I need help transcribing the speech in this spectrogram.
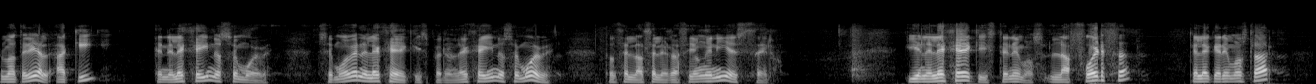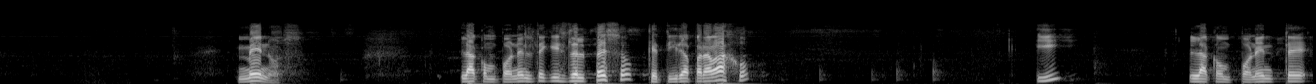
el material. Aquí, en el eje Y no se mueve. Se mueve en el eje X, pero en el eje Y no se mueve. Entonces la aceleración en Y es cero. Y en el eje X tenemos la fuerza que le queremos dar menos la componente X del peso que tira para abajo y la componente,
